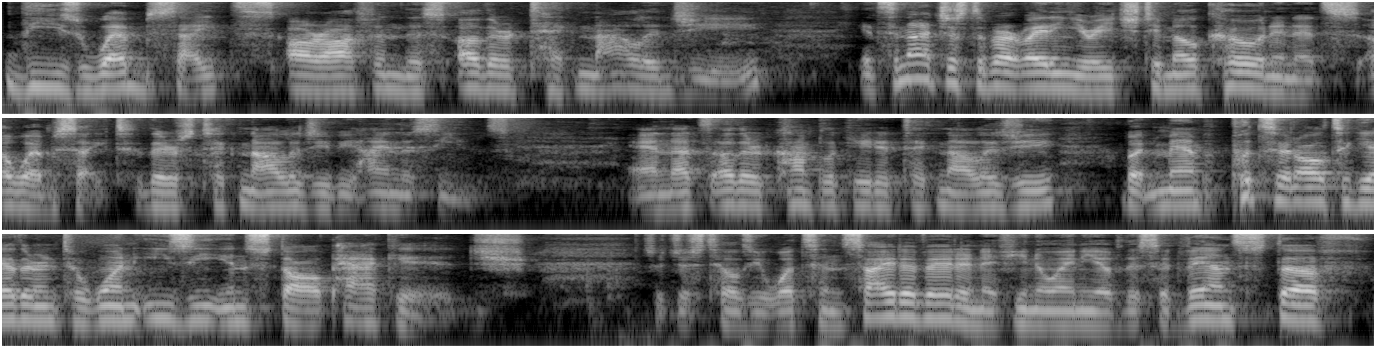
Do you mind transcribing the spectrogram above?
these websites are often this other technology. It's not just about writing your HTML code and it's a website. There's technology behind the scenes. And that's other complicated technology but MAMP puts it all together into one easy install package. So it just tells you what's inside of it, and if you know any of this advanced stuff,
